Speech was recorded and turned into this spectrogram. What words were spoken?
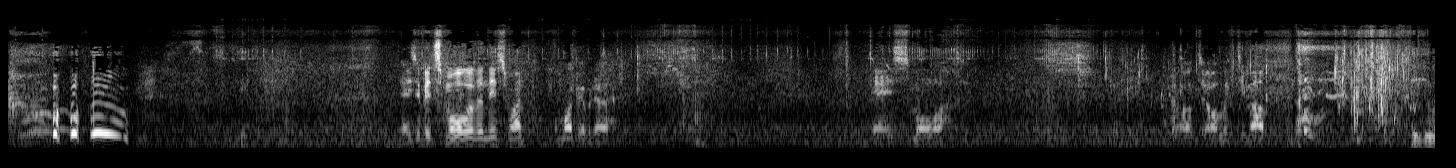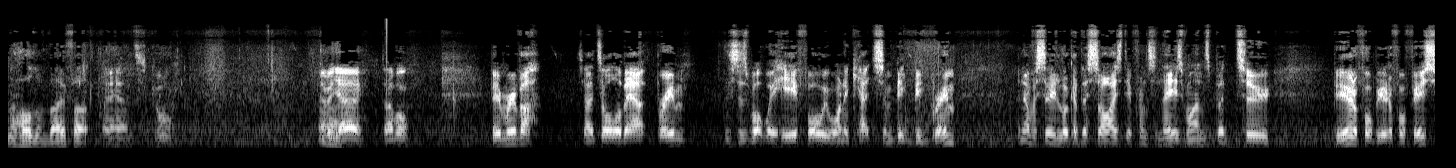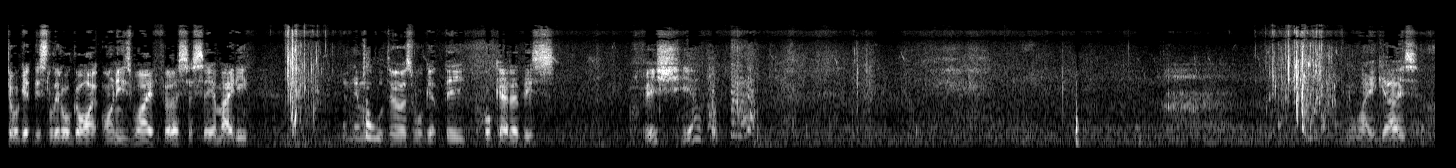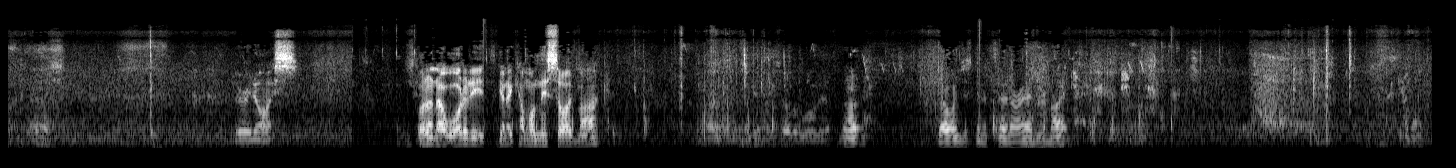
he's a bit smaller than this one. I might be able to. Yeah, he's smaller. I'll, do, I'll lift him up. You can hold them both up. Yeah, it's cool. There we oh. go, double. Brim River. So it's all about bream. This is what we're here for. We want to catch some big, big bream. And obviously look at the size difference in these ones. But two beautiful, beautiful fish. So we'll get this little guy on his way first. So see you, matey. And then what we'll do is we'll get the hook out of this fish here. And away he goes. Very nice. I don't know what it is. It's going to come on this side, Mark. All right. So I'm just going to turn around here, mate. Come on.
